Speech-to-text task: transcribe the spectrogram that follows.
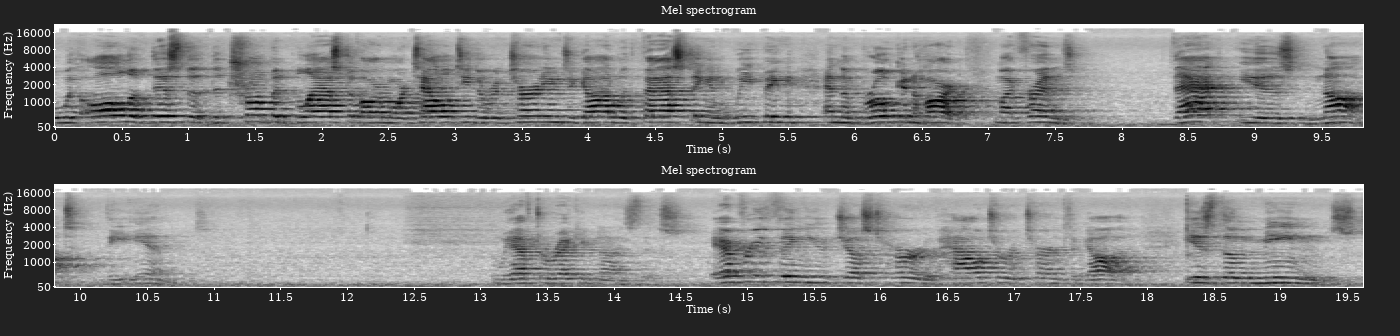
But with all of this, the, the trumpet blast of our mortality, the returning to God with fasting and weeping and the broken heart, my friends, that is not the end. we have to recognize this. Everything you just heard of how to return to God is the means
